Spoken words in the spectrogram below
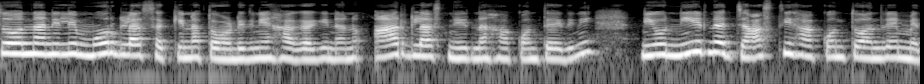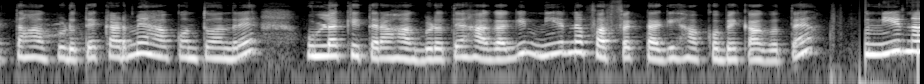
ಸೊ ನಾನಿಲ್ಲಿ ಮೂರು ಗ್ಲಾಸ್ ಅಕ್ಕಿನ ತೊಗೊಂಡಿದ್ದೀನಿ. ಹಾಗಾಗಿ ನಾನು ಆರು ಗ್ಲಾಸ್ ನೀರನ್ನ ಹಾಕ್ಕೊತಾ ಇದ್ದೀನಿ. ನೀವು ನೀರನ್ನ ಜಾಸ್ತಿ ಹಾಕೊಂತು ಅಂದರೆ ಮೆತ್ತ ಹಾಕ್ಬಿಡುತ್ತೆ ಕಡಿಮೆ ಹಾಕೊಂತು ಅಂದರೆ ಉಳ್ಳಕ್ಕಿ ಥರ ಆಗಿಬಿಡುತ್ತೆ. ಹಾಗಾಗಿ ನೀರನ್ನ ಪರ್ಫೆಕ್ಟಾಗಿ ಹಾಕ್ಕೋಬೇಕಾಗುತ್ತೆ ನೀರನ್ನ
